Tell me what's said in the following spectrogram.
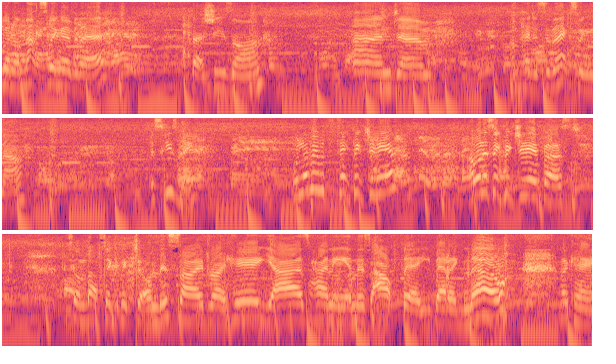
went on that swing over there that she's on. And um, I'm headed to the next swing now. Excuse me. Will I be able to take a picture here? I want to take a picture here first. So I'm about to take a picture on this side right here. Yes, honey, in this outfit. You better know. Okay.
